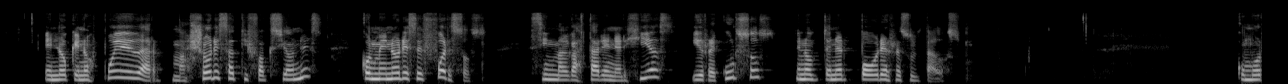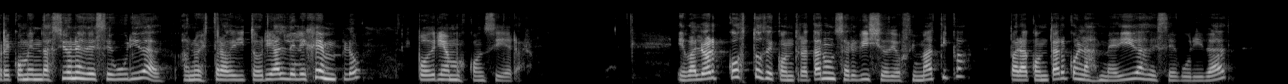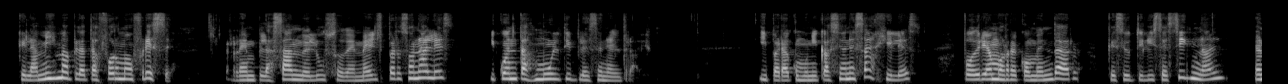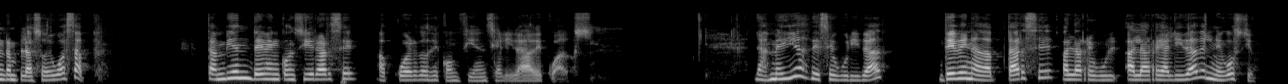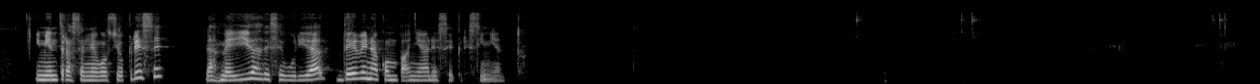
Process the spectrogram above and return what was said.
en lo que nos puede dar mayores satisfacciones con menores esfuerzos, sin malgastar energías y recursos en obtener pobres resultados. Como recomendaciones de seguridad a nuestra editorial del ejemplo, podríamos considerar evaluar costos de contratar un servicio de ofimática para contar con las medidas de seguridad que la misma plataforma ofrece, reemplazando el uso de mails personales y cuentas múltiples en el Drive. Y para comunicaciones ágiles, podríamos recomendar que se utilice Signal en reemplazo de WhatsApp. También deben considerarse acuerdos de confidencialidad adecuados. Las medidas de seguridad deben adaptarse a la, realidad del negocio y mientras el negocio crece, las medidas de seguridad deben acompañar ese crecimiento.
